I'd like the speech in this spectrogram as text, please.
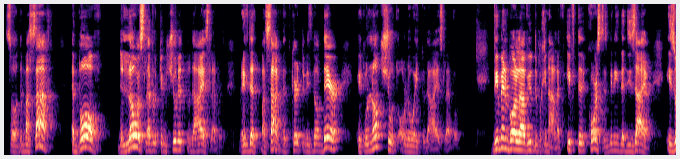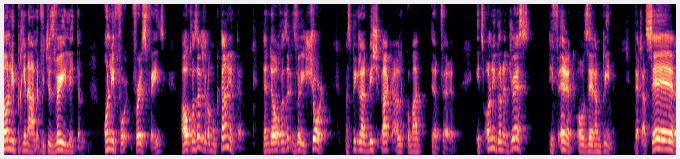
So the masach above the lowest level can shoot it to the highest level. But if that masach, that curtain is not there, it will not shoot all the way to the highest level. If the coarseness, meaning the desire, is only prinalef, which is very little, only for first phase, then the אור is very short. מספיק להלביש רק על It's only going to dress tiferet or Zeir Anpin אנפין. וחסר,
